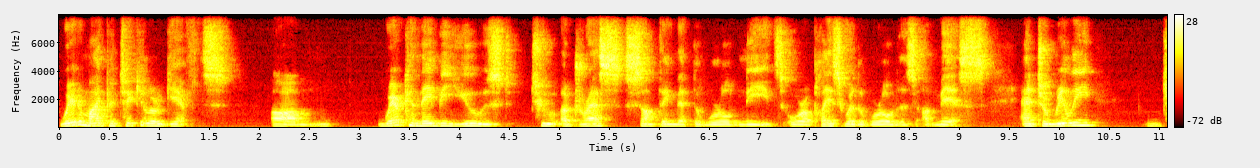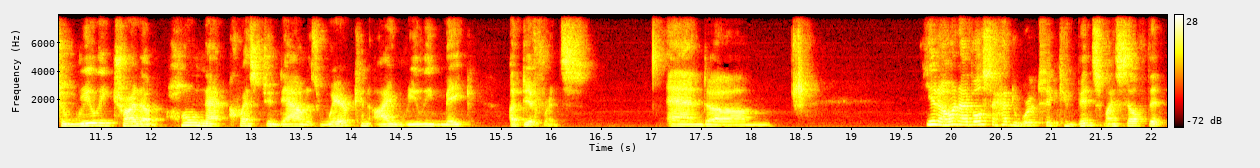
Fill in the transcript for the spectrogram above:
"Where do my particular gifts? Um, where can they be used to address something that the world needs or a place where the world is amiss and to really to really try to hone that question down is where can i really make a difference and um, you know and i've also had to work to convince myself that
